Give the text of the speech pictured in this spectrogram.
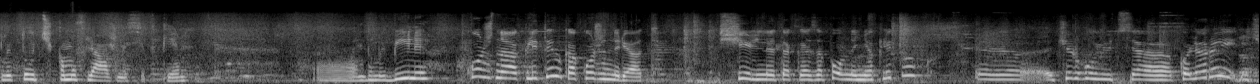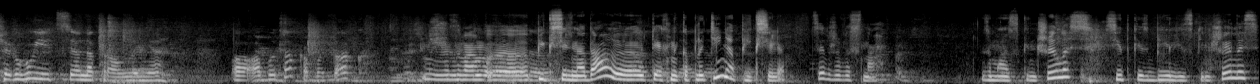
плетуть камуфляжні сітки. Були білі, Кожна клітинка, кожен ряд. Щільне таке заповнення кліток, чергуються кольори і чергується направлення. Або так, або так. ми називаємо е, піксельна да, е, техніка плетіння пікселя. Це вже весна. Зима скінчилась, сітки з білі скінчились.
